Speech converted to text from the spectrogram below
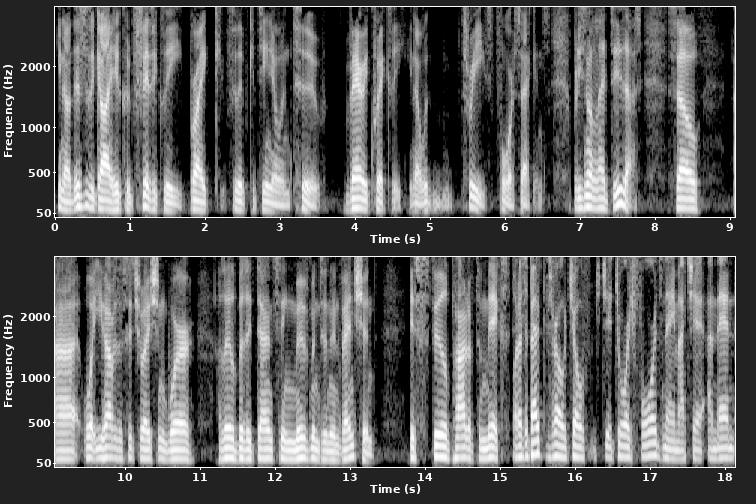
You know, this is a guy who could physically break Philippe Coutinho in two very quickly. You know, with three, four seconds, but he's not allowed to do that. So, uh, what you have is a situation where a little bit of dancing, movement, and invention is still part of the mix. But I was about to throw Joe, George Ford's name at you, and then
